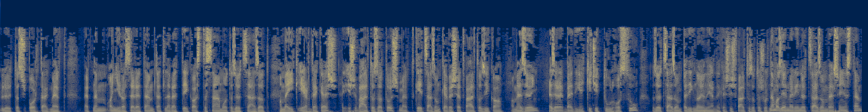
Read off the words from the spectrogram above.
lőtt a sportág, mert mert nem annyira szeretem, tehát levették azt a számot, az 500-at, amelyik érdekes és változatos, mert 200-on keveset változik a, a mezőny, ezzel pedig egy kicsit túl hosszú, az 500-on pedig nagyon érdekes és változatos volt. Nem azért, mert én 500-on versenyeztem,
